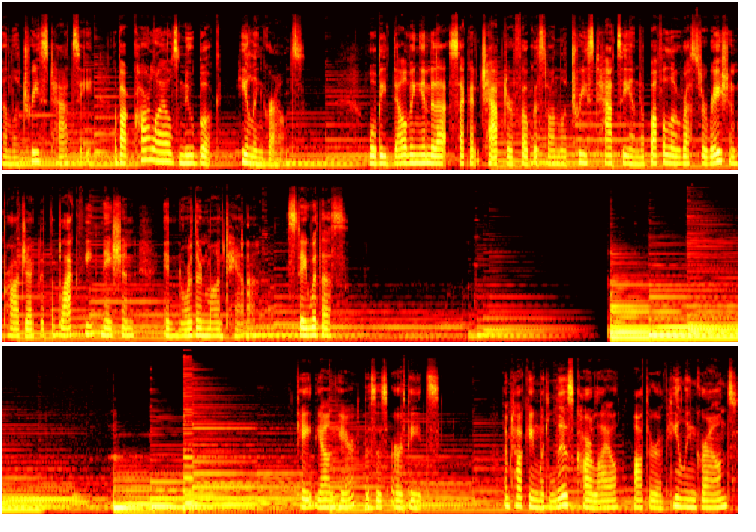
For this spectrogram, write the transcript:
and Latrice Tatsey about Carlisle's new book, Healing Grounds. We'll be delving into that second chapter focused on Latrice Tatsey and the Buffalo Restoration Project at the Blackfeet Nation in northern Montana. Stay with us. Kate Young here. This is Earth Eats. I'm talking with Liz Carlisle, author of Healing Grounds,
